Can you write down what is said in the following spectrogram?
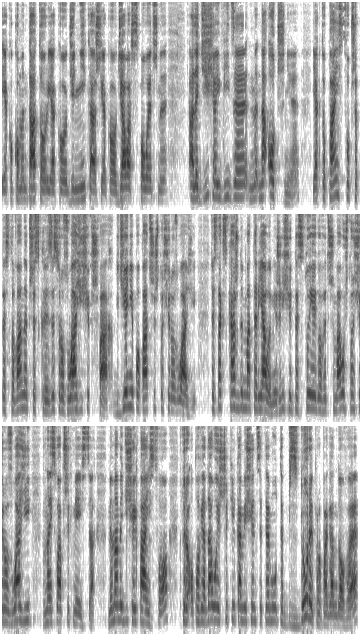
jako komentator, jako dziennikarz, jako działacz społeczny, ale dzisiaj widzę naocznie, jak to państwo przetestowane przez kryzys rozłazi się w szwach. Gdzie nie popatrzysz, to się rozłazi. To jest tak z każdym materiałem. Jeżeli się testuje jego wytrzymałość, to on się rozłazi w najsłabszych miejscach. My mamy dzisiaj państwo, które opowiadało jeszcze kilka miesięcy temu te bzdury propagandowe,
